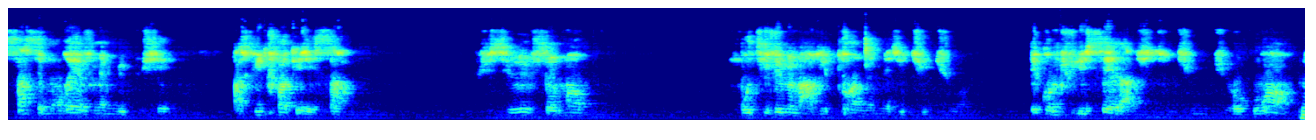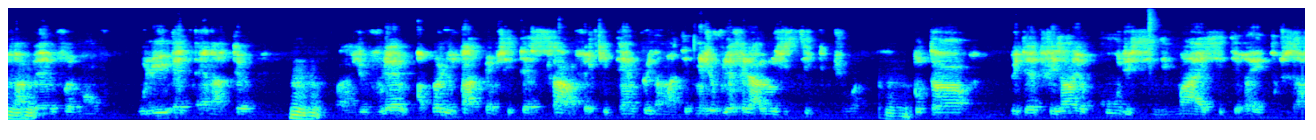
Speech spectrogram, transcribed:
ça, c'est mon rêve même le plus cher. Parce qu'une fois que j'ai ça, je serai vraiment motivé même à reprendre mes études, tu vois. Et comme tu le sais, là, tu, tu, es au courant, mm j'avais vraiment voulu être un acteur. Mhm. je voulais, après le bac, même c'était ça en fait qui était un peu dans ma tête, mais je voulais faire la logistique, tu vois. Mhm. Tout en peut-être faisant les cours de cinéma, etc. et tout ça.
